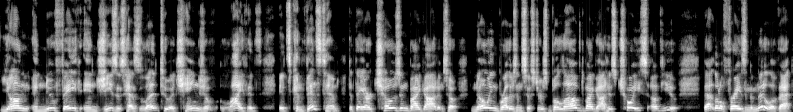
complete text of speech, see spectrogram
young and new faith in Jesus has led to a change of life. It's it's convinced him that they are chosen by God. And so knowing brothers and sisters, beloved by God, his choice of you. That little phrase in the middle of that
